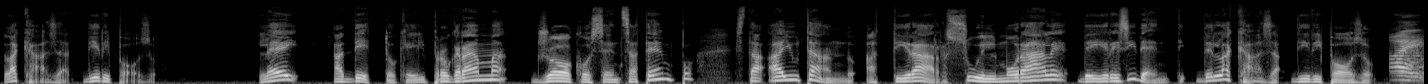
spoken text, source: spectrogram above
la casa di riposo. Lei ha detto che il programma Gioco senza tempo sta aiutando a tirar su il morale dei residenti della casa di riposo. I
